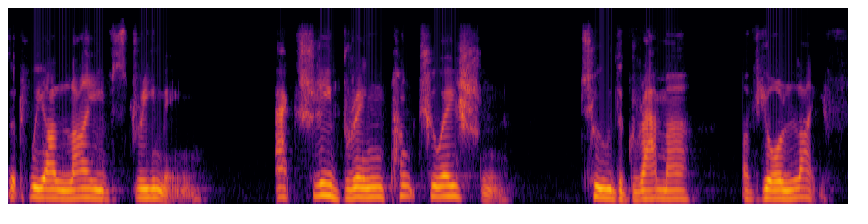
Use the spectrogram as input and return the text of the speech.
that we are live streaming actually bring punctuation to the grammar of your life.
